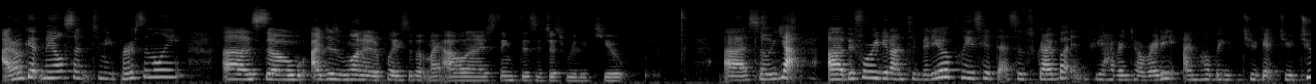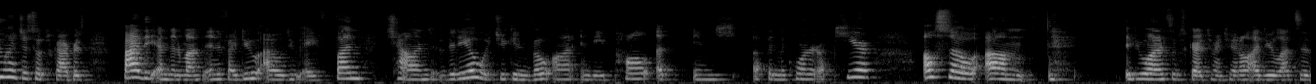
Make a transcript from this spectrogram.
I don't get mail sent to me personally, uh, so I just wanted a place to put my owl and I just think this is just really cute. Uh, so yeah, uh, before we get on to video, please hit that subscribe button if you haven't already. I'm hoping to get to 200 subscribers by the end of the month. And if I do, I will do a fun challenge video, which you can vote on in the poll up in, up in the corner up here. Also, um, if you want to subscribe to my channel, I do lots of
